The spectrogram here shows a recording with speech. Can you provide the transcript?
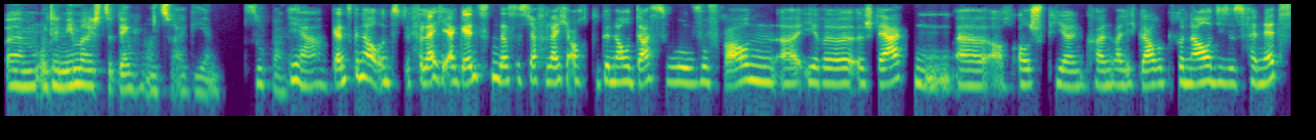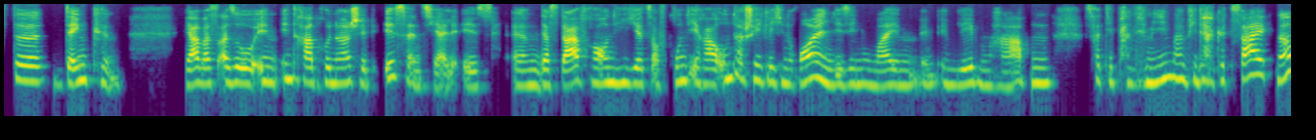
ähm, unternehmerisch zu denken und zu agieren. Super. Ja, ganz genau. Und vielleicht ergänzen, das ist ja vielleicht auch genau das, wo, wo Frauen äh, ihre Stärken äh, auch ausspielen können, weil ich glaube, genau dieses vernetzte Denken, ja, was also im Intrapreneurship essentiell ist, ähm, dass da Frauen hier jetzt aufgrund ihrer unterschiedlichen Rollen, die sie nun mal im, im, im Leben haben, das hat die Pandemie mal wieder gezeigt, ne?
